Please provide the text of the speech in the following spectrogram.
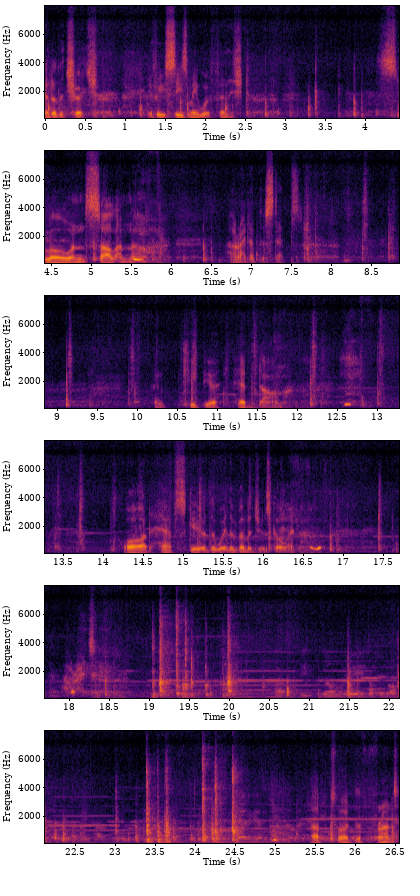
Into the church. If he sees me, we're finished. Slow and solemn now. All right, up the steps. Keep your head down. Awed, half scared the way the villagers go in. All right. Up toward the front.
